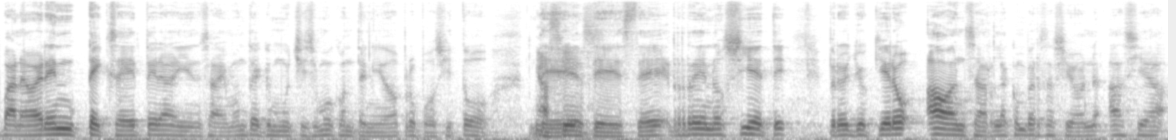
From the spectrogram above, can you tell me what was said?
van a ver en TechCetera y en Simon Tech muchísimo contenido a propósito Así de, es. de este Reno 7, pero yo quiero avanzar la conversación hacia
